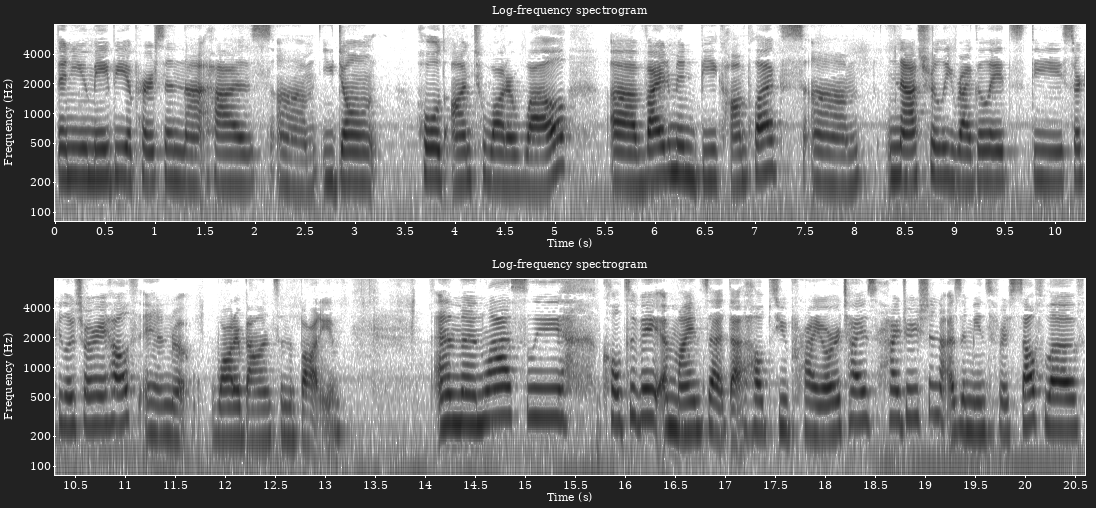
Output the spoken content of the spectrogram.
then you may be a person that has, um, you don't hold on to water well. Uh, vitamin B complex um, naturally regulates the circulatory health and water balance in the body. And then lastly, cultivate a mindset that helps you prioritize hydration as a means for self love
